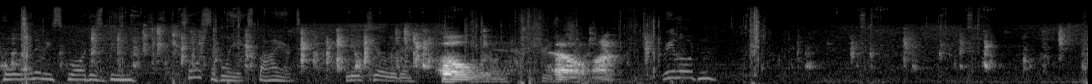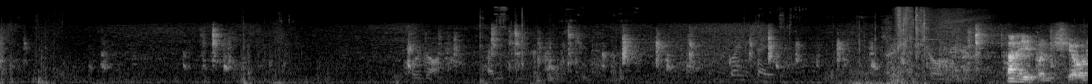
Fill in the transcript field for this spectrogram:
Whole enemy squad has been forcibly expired. New kill leader. Holy hell, man. Reloading. Hold on. I need to use the boost kit. Going to phase. Switch to drone here. I need a bloody shield.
